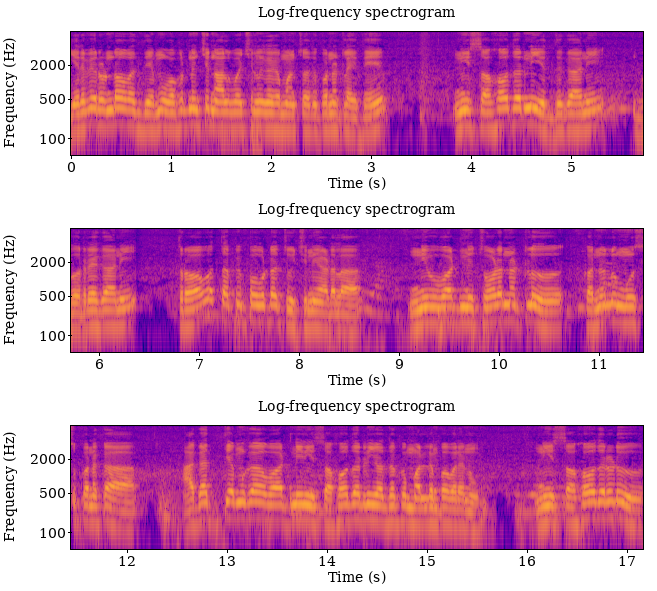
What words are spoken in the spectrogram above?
ఇరవై రెండవ అధ్యాయము ఒకటి నుంచి నాలుగు వచ్చినగా మనం చదువుకున్నట్లయితే నీ సహోదరుని ఎద్దు కానీ గొర్రె కానీ త్రోవ తప్పిపోవుట చూచిన ఎడల నీవు వాటిని చూడనట్లు కన్నులు మూసుకొనక అగత్యముగా వాటిని నీ సహోదరుని యొద్దకు మళ్ళింపవలను నీ సహోదరుడు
